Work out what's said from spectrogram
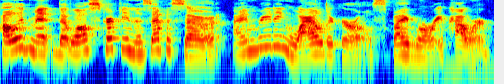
I'll admit that while scripting this episode, I'm reading Wilder Girls by Rory Power.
